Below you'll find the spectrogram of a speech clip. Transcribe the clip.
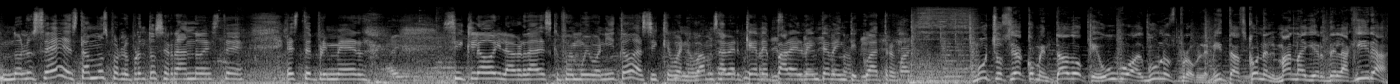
No lo sé, estamos por lo pronto cerrando este, este primer ciclo y la verdad es que fue muy bonito, así que bueno, vamos a ver qué depara el 2024. Mucho se ha comentado que hubo algunos problemitas con el manager de la gira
